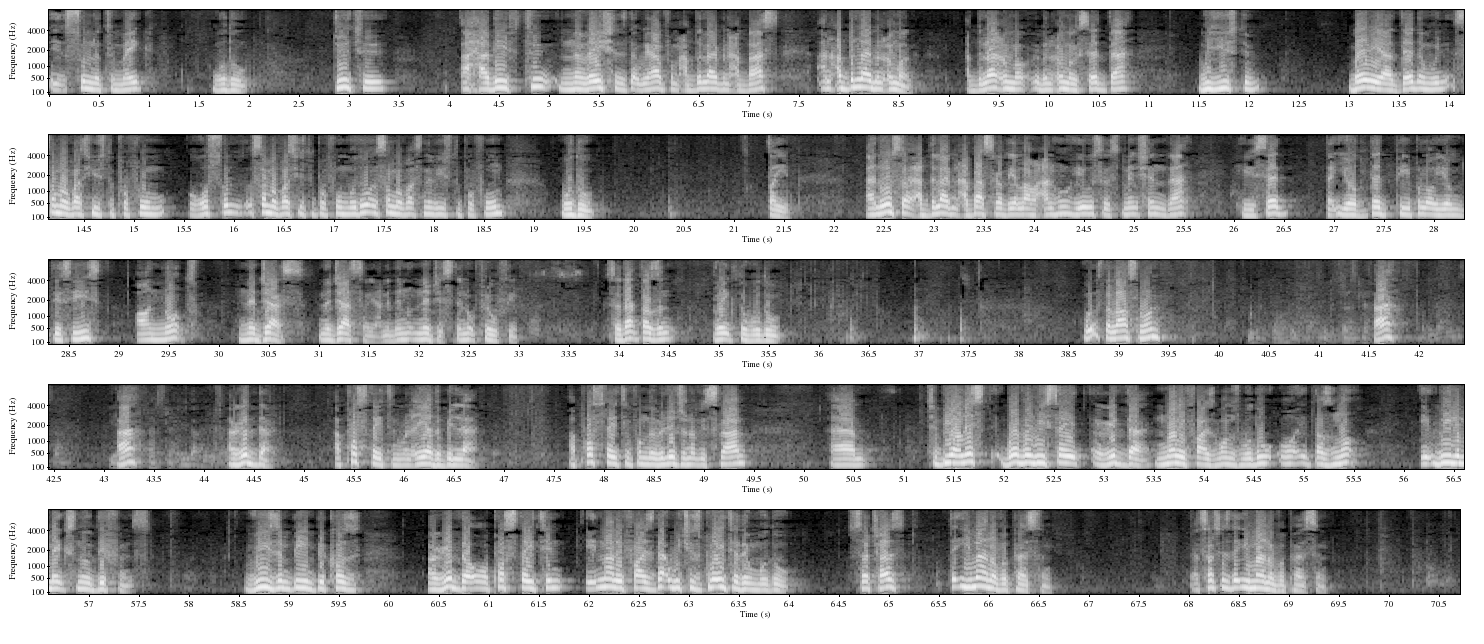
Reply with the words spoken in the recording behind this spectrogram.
it's sunnah to make wudu. Due to a hadith, two narrations that we have from Abdullah ibn Abbas and Abdullah ibn Umar. Abdullah ibn Umar said that we used to bury our dead and we, some of us used to perform ghusl, some of us used to perform wudu and some of us never used to perform wudu. طيب. And also Abdullah ibn Abbas radiallahu anhu, he also mentioned that he said that your dead people or your deceased are not najas, najasa, yani they're not najis, they're not filthy. So that doesn't break the wudu. What's the last one? Huh? Huh? Ridda. Apostating, billah. Apostating from the religion of Islam. Um, to be honest, whether we say ridda nullifies one's wudu or it does not, it really makes no difference. Reason being because a ridda or apostating, it nullifies that which is greater than wudu, such as the iman of a person. Such is the iman of a person.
